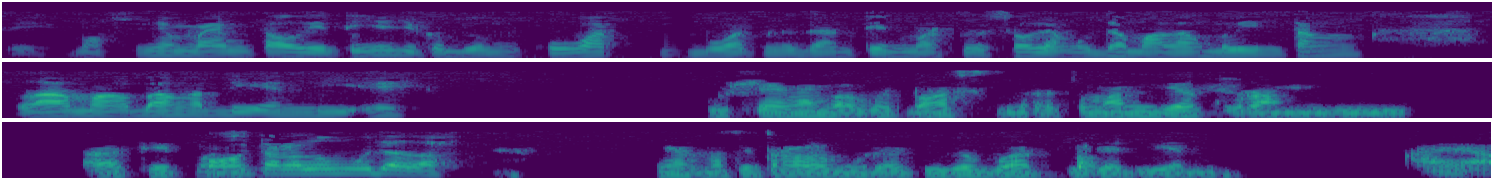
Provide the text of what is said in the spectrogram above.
sih. Maksudnya mentalitinya juga belum kuat buat ngegantiin Mark Gasol yang udah malang melintang lama banget di NBA. Boucher emang bagus banget sebenarnya cuman dia kurang di uh, Masih K-pop. terlalu muda lah. ya masih terlalu muda juga buat dijadiin kayak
